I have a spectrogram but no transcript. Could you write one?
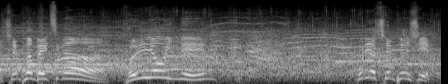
이 챔피언 벨트가 걸려 있는 코리아 챔피언십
